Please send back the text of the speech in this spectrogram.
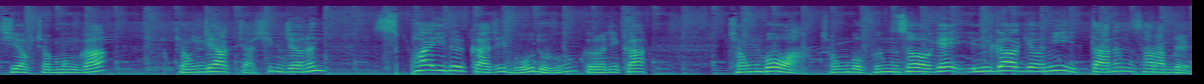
지역 전문가, 경제학자, 심지어는 스파이들까지 모두 그러니까 정보와 정보 분석에 일가견이 있다는 사람들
